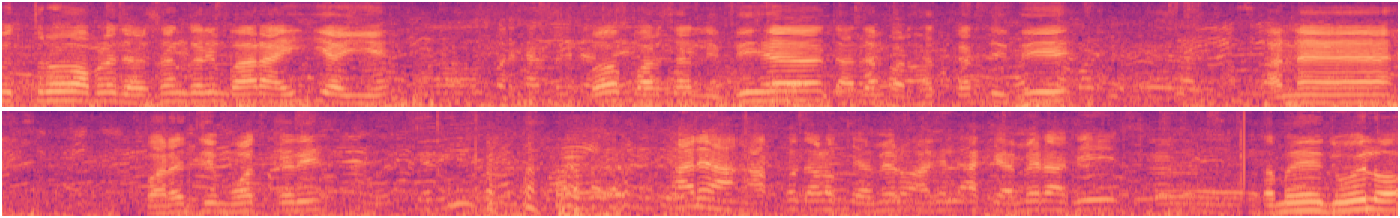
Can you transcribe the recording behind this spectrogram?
મિત્રો આપણે દર્શન કરીને બહાર આવી ગયા છીએ. બસ પ્રસાદ લીધી છે દાદા પ્રસાદ કરી દીધી. અને ભરતજી મોજ કરી. અરે આ આખો દાડો કેમેરો આગળ આ કેમેરાથી તમે જોઈ લો.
